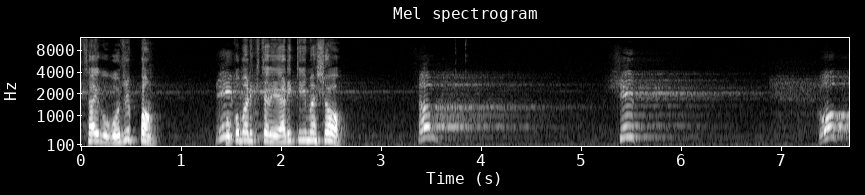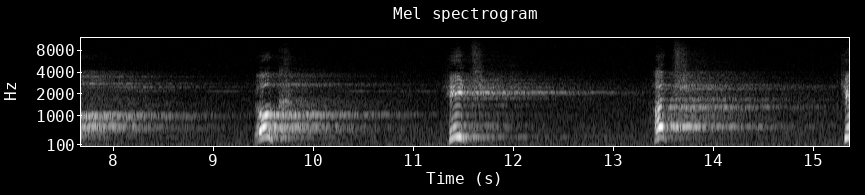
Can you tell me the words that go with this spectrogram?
最後50本。ここまで来たらやりきりましょう。三、四、五、六、七、八、九、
